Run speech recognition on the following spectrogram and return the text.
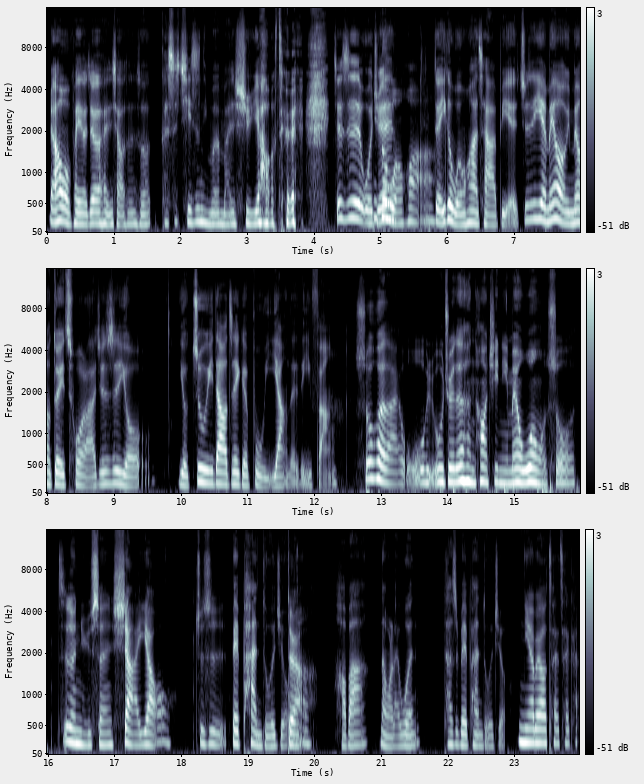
然后我朋友就很小声说：“可是其实你们蛮需要的，就是我觉得文化对一个文化差别，就是也没有也没有对错啦，就是有有注意到这个不一样的地方。”说回来，我我觉得很好奇，你没有问我说这个女生下药就是被判多久？对啊，好吧，那我来问，她是被判多久？你要不要猜猜看？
